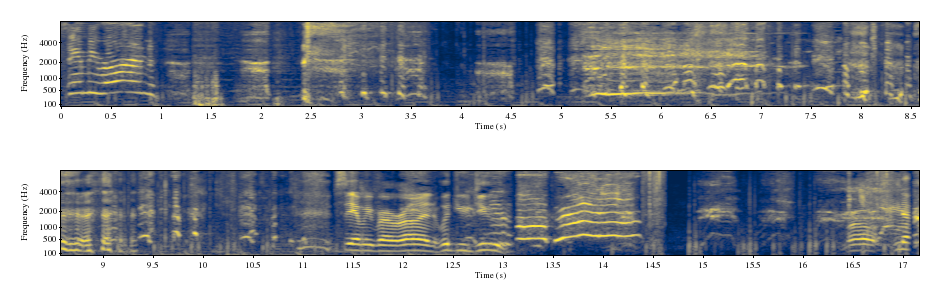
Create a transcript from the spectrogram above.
Sammy, run! Sammy, bro, run. What'd you do? Oh, Bro, no.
